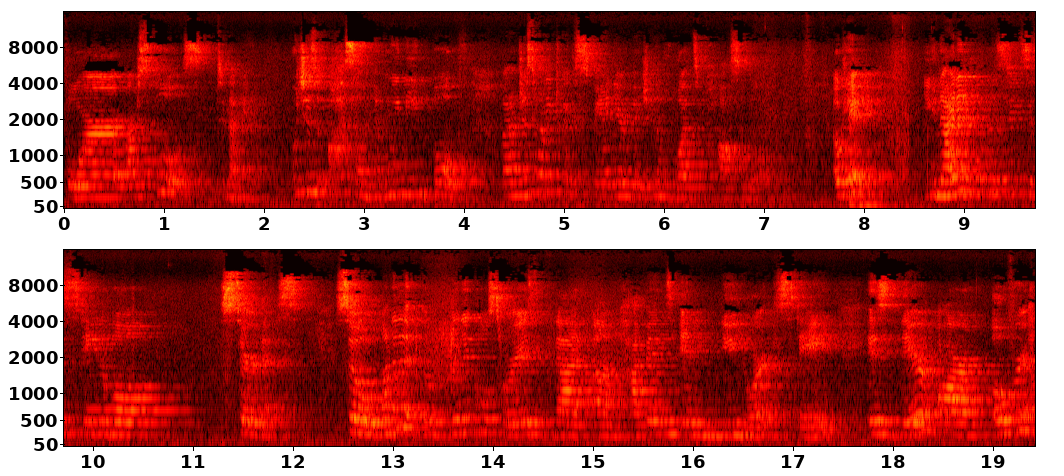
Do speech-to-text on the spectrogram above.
for our schools tonight, which is awesome, and we need both. But I'm just wanting to expand your vision of what's possible. Okay, United Holistic Sustainable Service. So one of the, the really cool stories that um, happens in New York State is there are over a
